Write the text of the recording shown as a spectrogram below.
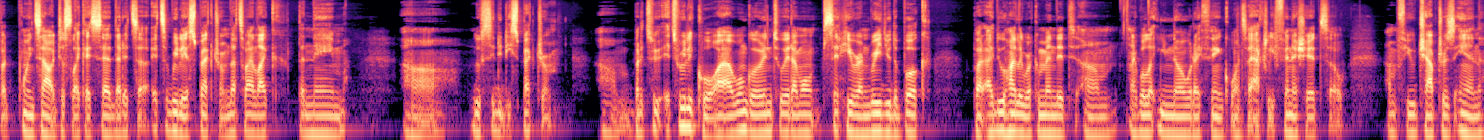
but points out, just like I said, that it's a it's really a spectrum. That's why I like the name uh, lucidity spectrum. Um, but it's it's really cool. I, I won't go into it. I won't sit here and read you the book but I do highly recommend it. Um, I will let you know what I think once I actually finish it. So I'm a few chapters in,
